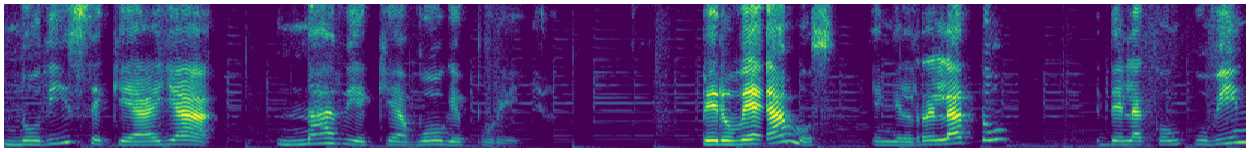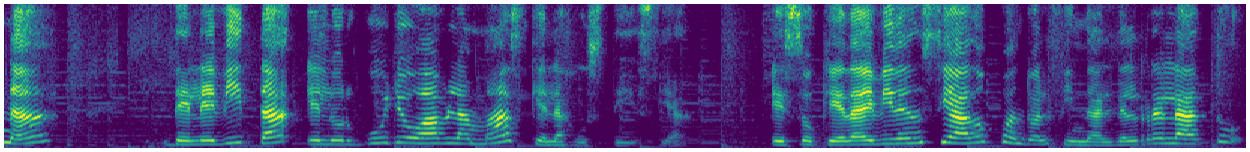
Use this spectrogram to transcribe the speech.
no dice que haya nadie que abogue por ella. Pero veamos, en el relato de la concubina, de Levita, el orgullo habla más que la justicia. Eso queda evidenciado cuando al final del relato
